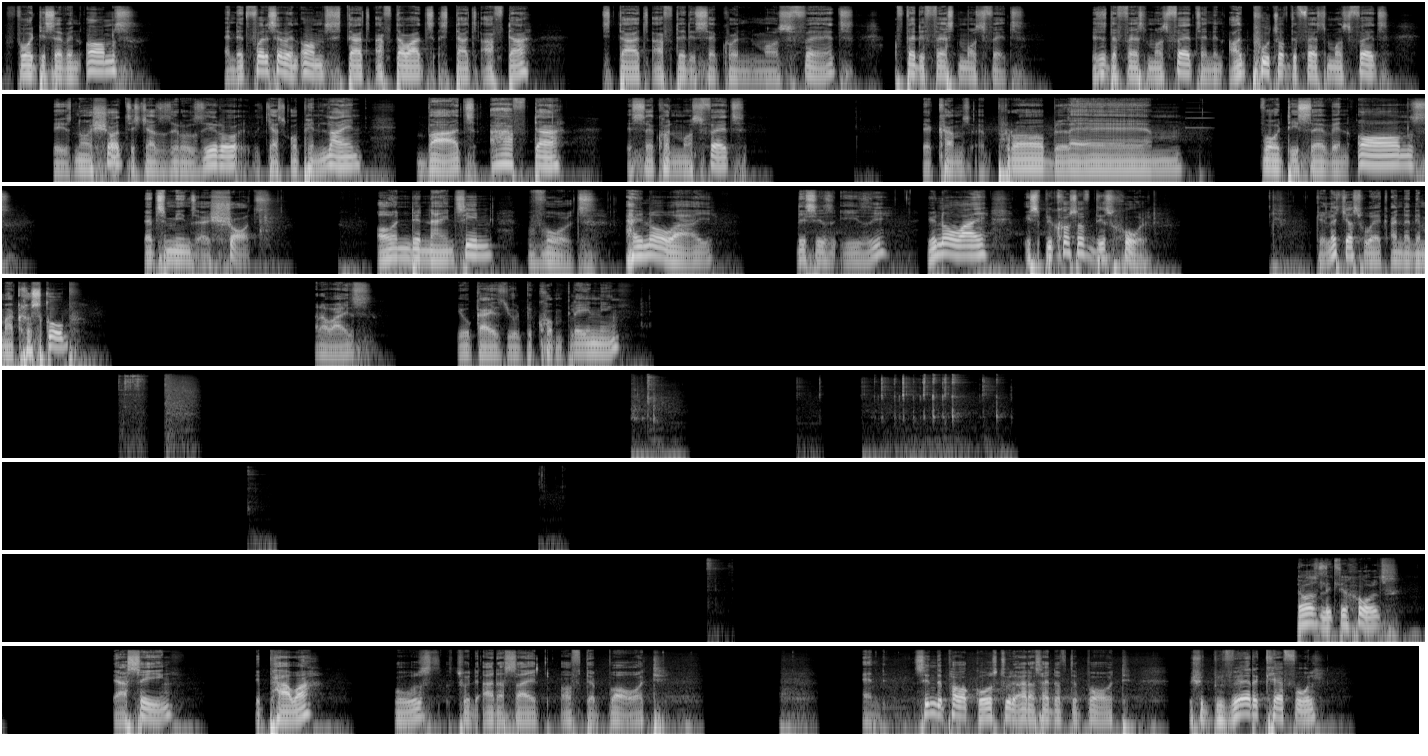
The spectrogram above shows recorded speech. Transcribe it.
Forty-seven ohms, and that forty-seven ohms starts afterwards. Starts after, starts after the second MOSFET, after the first MOSFET. This is the first MOSFET, and then output of the first MOSFET. There is no short. It's just zero zero. It's just open line but after the second MOSFET there comes a problem 47 ohms that means a short on the 19 volts I know why this is easy. You know why? It's because of this hole. Okay let's just work under the microscope. Otherwise you guys you'll be complaining those little holes. They are saying the power goes to the other side of the board. And since the power goes to the other side of the board we should be very careful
